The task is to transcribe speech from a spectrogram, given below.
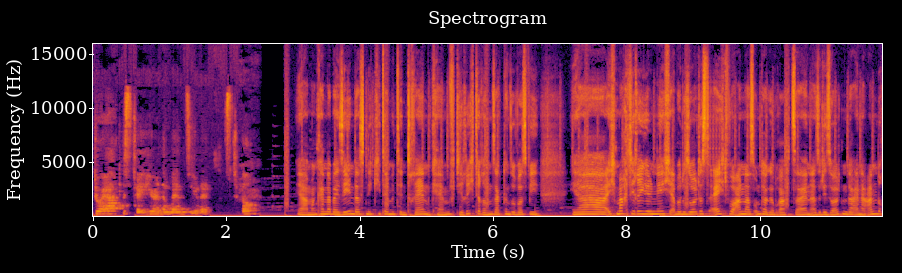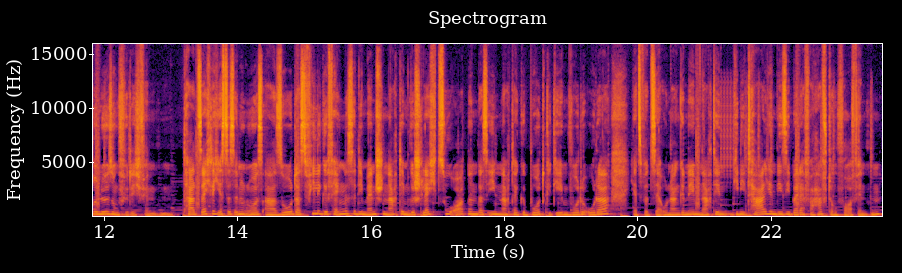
Do I have to stay here in the men's unit still? Ja, man kann dabei sehen, dass Nikita mit den Tränen kämpft. Die Richterin sagt dann sowas wie, ja, ich mache die Regeln nicht, aber du solltest echt woanders untergebracht sein. Also die sollten da eine andere Lösung für dich finden. Tatsächlich ist es in den USA so, dass viele Gefängnisse die Menschen nach dem Geschlecht zuordnen, das ihnen nach der Geburt gegeben wurde oder, jetzt wird es sehr unangenehm, nach den Genitalien, die sie bei der Verhaftung vorfinden.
